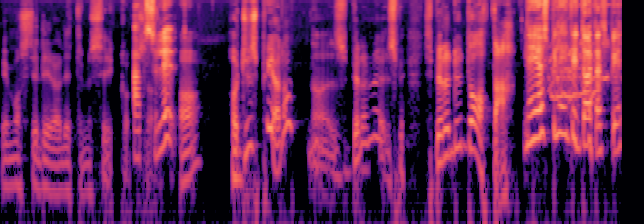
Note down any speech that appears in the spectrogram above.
vi måste lira lite musik också. Absolut. Ja. Har du spelat? Spelar du, sp- spelar du data? Nej, jag spelar inte dataspel.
